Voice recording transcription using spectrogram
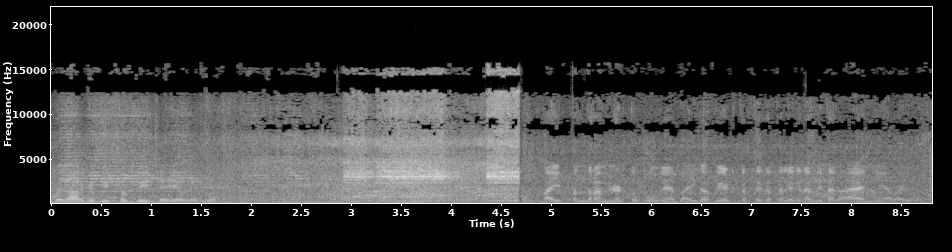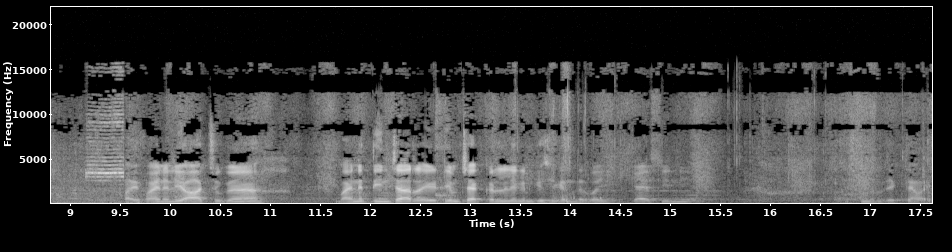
ये बाज़ार के बीचों बीच है ये हवेलियाँ भाई, पंद्रह मिनट तो हो गए हैं भाई का वेट करते करते, लेकिन अभी तक आया नहीं है भाई भाई फाइनली आ चुके हैं। भाई, ने तीन चार एटीएम चेक कर लिए, लेकिन किसी के अंदर भाई कैश ही नहीं है। इसके अंदर देखते हैं भाई।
